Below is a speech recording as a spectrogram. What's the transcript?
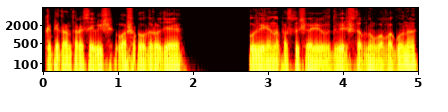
«Капитан Тарасевич, ваше благородие». Уверенно постучали в дверь штабного вагона,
